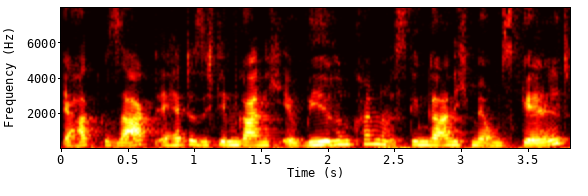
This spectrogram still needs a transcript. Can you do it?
er hat gesagt, er hätte sich dem gar nicht erwehren können. Es ging gar nicht mehr ums Geld,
